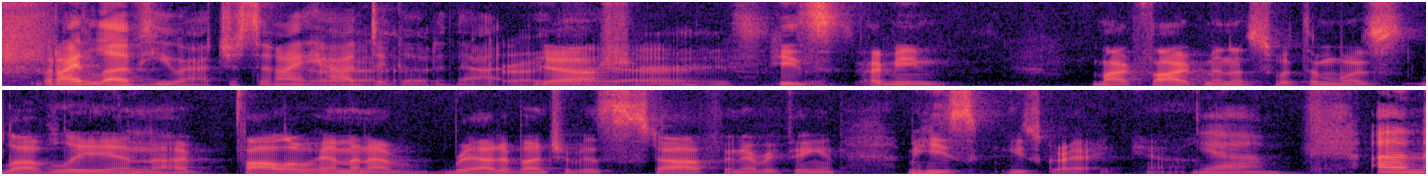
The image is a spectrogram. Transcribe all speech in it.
but I love Hugh Acheson. I had to go to that. Right. Yeah, Yeah, sure. he's- He's, I mean, my five minutes with him was lovely, and I follow him, and I've read a bunch of his stuff and everything. And I mean, he's he's great. Yeah. Yeah. Um,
